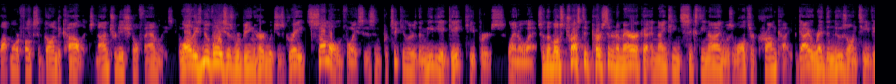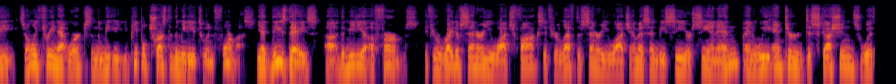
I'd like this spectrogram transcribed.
A lot more folks have gone to college, non traditional families. But while these new voices were being heard, which is great, some old voices, in particular the media gatekeepers, went away. So the most trusted person in America in 1969 was Walter Cronkite, the guy who read the news on TV. There's only three networks, and the me- people trusted the media to inform us. Yet these days, uh, the media affirms. If you're right of center, you watch Fox. If you're left of center, you watch MSNBC, or CNN, and we enter discussions with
